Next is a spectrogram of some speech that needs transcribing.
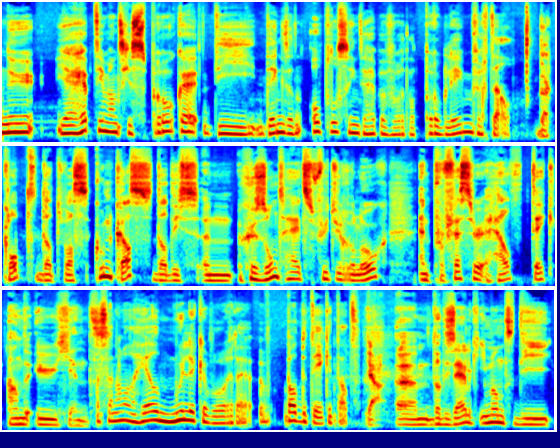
Nu, jij hebt iemand gesproken die denkt een oplossing te hebben voor dat probleem. Vertel. Dat klopt, dat was Koen Kas. Dat is een gezondheidsfuturoloog en professor health tech aan de UU Gent. Dat zijn allemaal heel moeilijke woorden. Wat betekent dat? Ja, um, dat is eigenlijk iemand die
